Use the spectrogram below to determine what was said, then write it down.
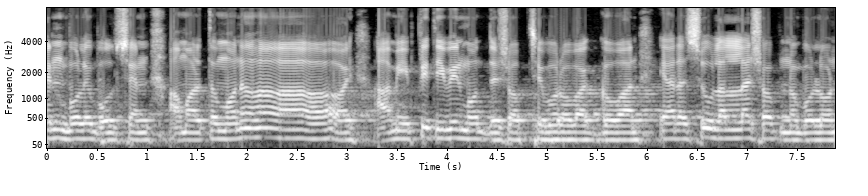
বলবেন বলে বলছেন। আমার তো মনে হয় আমি পৃথিবীর মধ্যে সবচেয়ে বড় ভাগ্যবান। ইয়া রাসূল আল্লাহ স্বপ্ন বলুন।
